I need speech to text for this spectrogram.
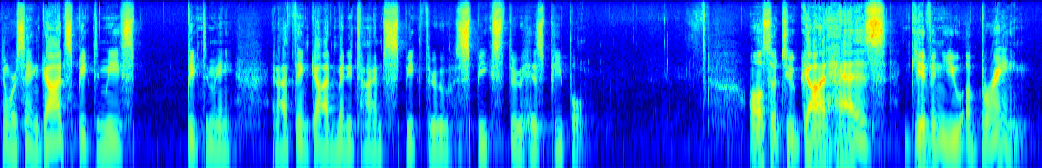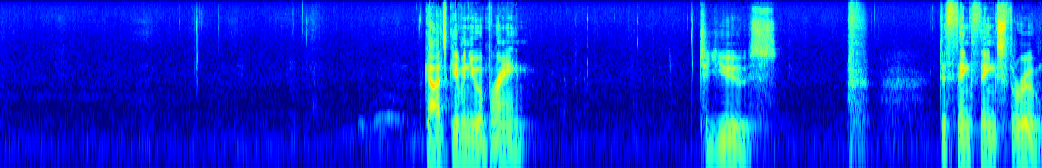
And we're saying, God, speak to me, speak to me. And I think God many times speak through, speaks through his people. Also, too, God has given you a brain. God's given you a brain to use, to think things through,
